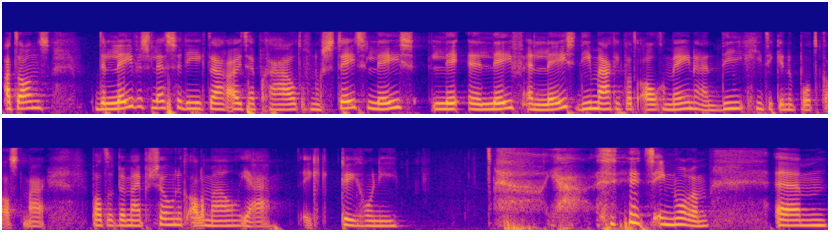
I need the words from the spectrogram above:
Althans, de levenslessen die ik daaruit heb gehaald, of nog steeds lees, le uh, leef en lees, die maak ik wat algemener en die giet ik in de podcast. Maar wat het bij mij persoonlijk allemaal, ja, ik kun je gewoon niet. Ja, het is enorm. Um,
